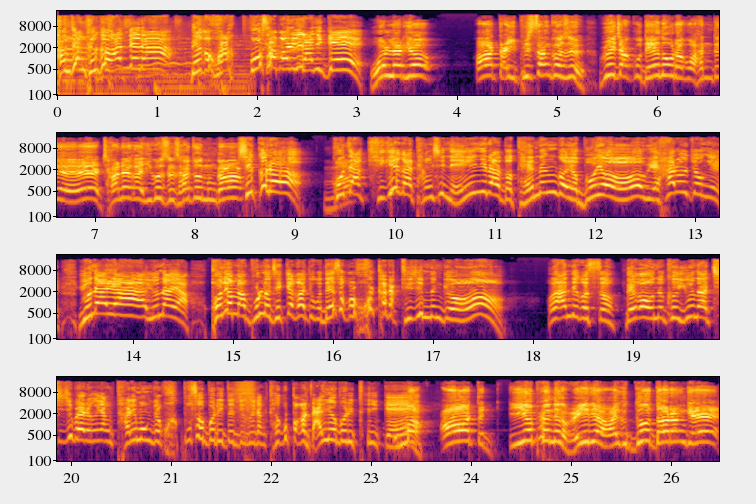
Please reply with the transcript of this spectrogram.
당장 그거 안 내놔! 내가 확 뽀사버리라니까! 월날이요? 아따 이 비싼 것을 왜 자꾸 내놓으라고 한대? 자네가 이것을 사줬는가? 시끄러! 뭐? 고작 기계가 당신 애인이라도 되는 거요 뭐요? 왜 하루 종일 유나야 유나야 고전만 불러 제껴가지고 내 속을 홀가닥 뒤집는겨? 어, 안 되겠어. 내가 오늘 그 유나 지지배를 그냥 다리 몽절 확 부숴버리든지 그냥 대구박을 날려버릴 테니까. 엄마, 아따 이 옆에 내가 왜 이래? 아이고 너 너란 게. 아유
